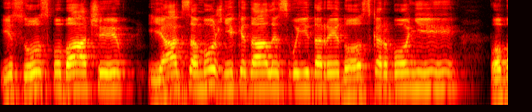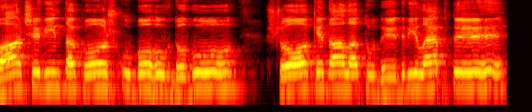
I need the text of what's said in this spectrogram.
Ісус побачив, як заможні кидали свої дари до скарбоні. Побачив він також убогу вдову, що кидала туди дві лепти,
